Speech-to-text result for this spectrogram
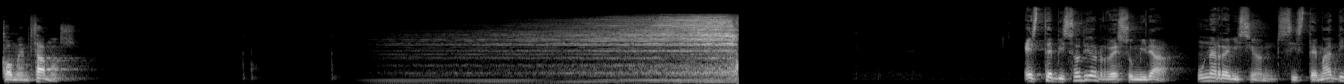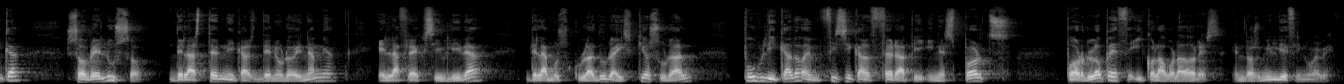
Comenzamos. Este episodio resumirá una revisión sistemática sobre el uso de las técnicas de neurodinamia en la flexibilidad de la musculatura isquiosural publicado en Physical Therapy in Sports por López y colaboradores en 2019.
